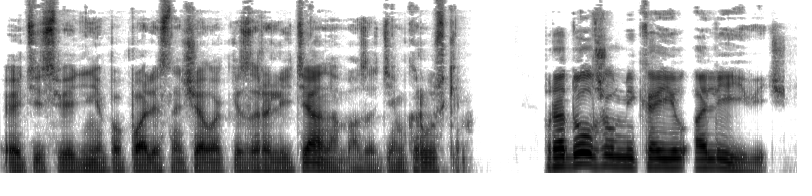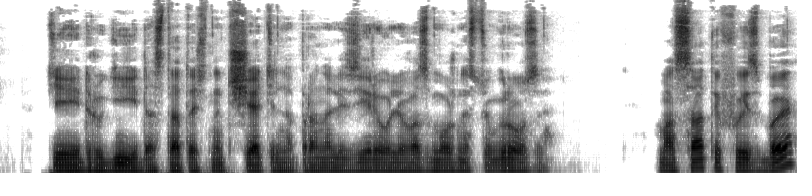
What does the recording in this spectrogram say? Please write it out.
Эти сведения попали сначала к израильтянам, а затем к русским. Продолжил Михаил Алиевич. Те и другие достаточно тщательно проанализировали возможность угрозы. Моссад и ФСБ?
